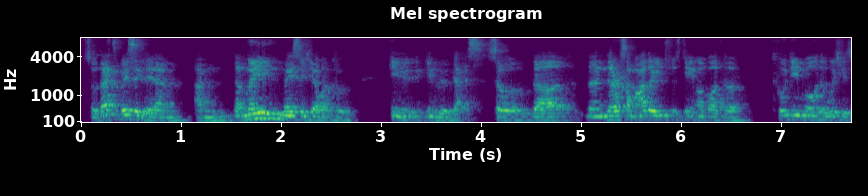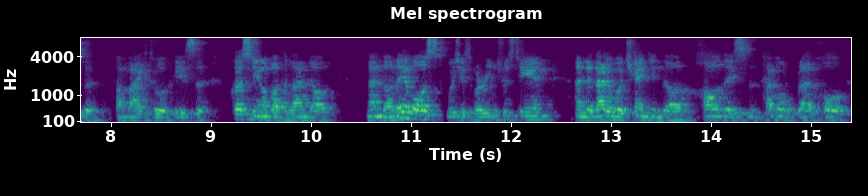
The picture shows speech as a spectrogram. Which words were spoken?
So that's basically I'm, I'm the main message I want to give, give you guys. So the then there are some other interesting about the 2D mode, which is come back to his question about the Landau Landau levels, which is very interesting, and that will change in the how this type of black hole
